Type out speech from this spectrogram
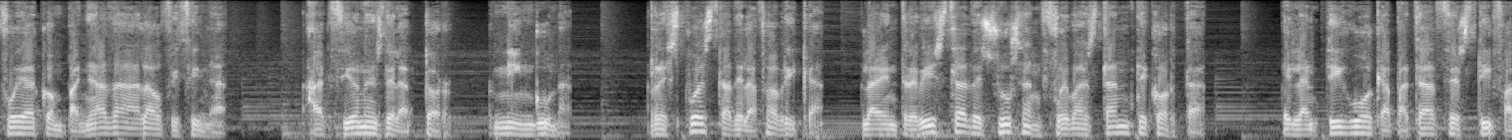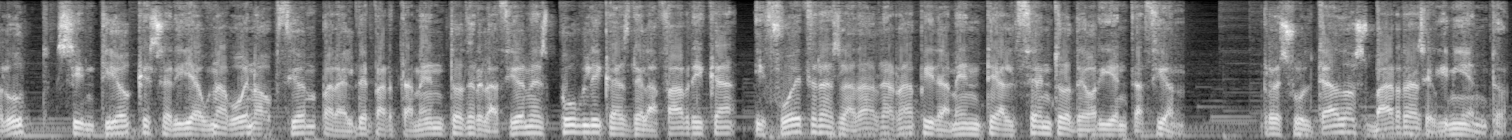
fue acompañada a la oficina. Acciones del actor. Ninguna. Respuesta de la fábrica. La entrevista de Susan fue bastante corta. El antiguo capataz Steve Alut sintió que sería una buena opción para el Departamento de Relaciones Públicas de la fábrica, y fue trasladada rápidamente al centro de orientación. Resultados barra seguimiento.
